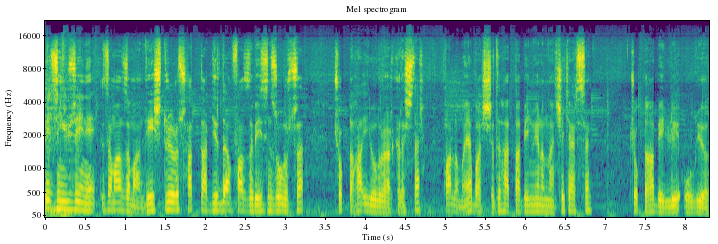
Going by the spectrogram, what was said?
Bezin yüzeyini zaman zaman değiştiriyoruz. Hatta birden fazla beziniz olursa çok daha iyi olur arkadaşlar. Parlamaya başladı. Hatta benim yanımdan çekersen çok daha belli oluyor.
